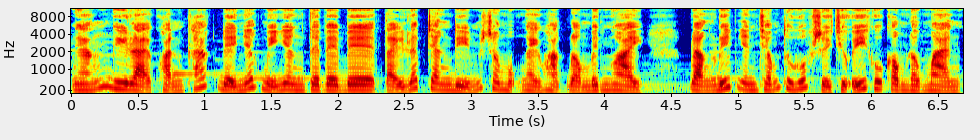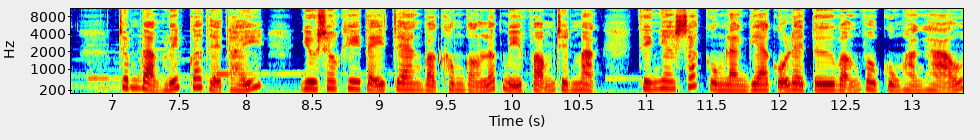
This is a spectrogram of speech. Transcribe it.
ngắn ghi lại khoảnh khắc đệ nhất mỹ nhân TVB tại lớp trang điểm sau một ngày hoạt động bên ngoài. Đoạn clip nhanh chóng thu hút sự chú ý của cộng đồng mạng. Trong đoạn clip có thể thấy, dù sau khi tẩy trang và không còn lớp mỹ phẩm trên mặt, thì nhan sắc cùng làn da của Lê Tư vẫn vô cùng hoàn hảo.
